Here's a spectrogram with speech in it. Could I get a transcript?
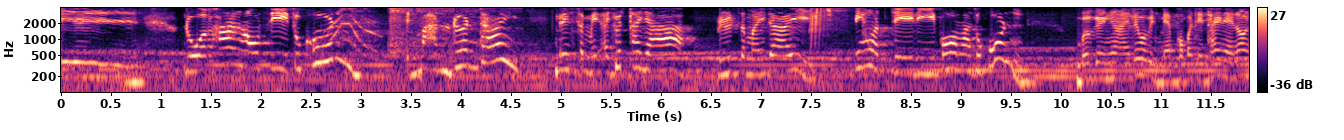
ยดวงข้างเอาสิทุกคน เป็นบ้านเรือนไทย ในสมัยอยุธยา หรือสมัยใด มีหอดเจดีพ่อมาทุกคนเบิกง่ายๆเรียกว่าเป็นแมปของประเทศไทยแน่นอน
